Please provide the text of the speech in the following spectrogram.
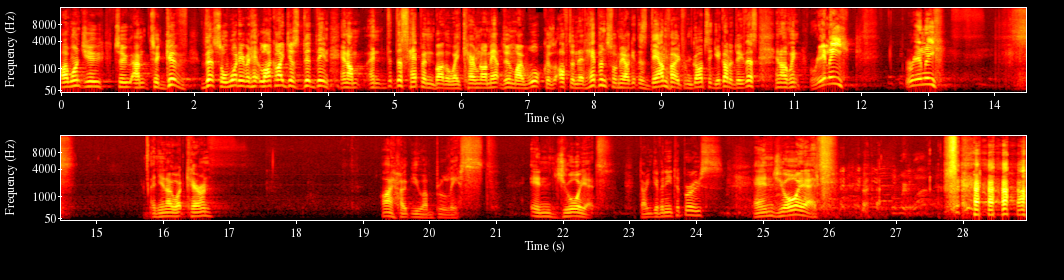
I want you to, um, to give this or whatever, it like I just did then. And, I'm, and this happened, by the way, Karen, I'm out doing my walk, because often that happens for me. I get this download from God, said, you've got to do this. And I went, really? Really? And you know what, Karen? I hope you are blessed. Enjoy it. Don't give any to Bruce. Enjoy it.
